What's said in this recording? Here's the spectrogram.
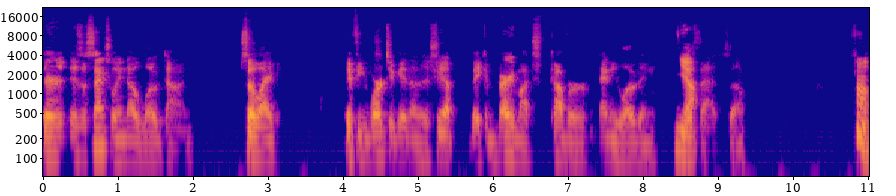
there is essentially no load time. So, like, if you were to get into the ship, they could very much cover any loading yeah, with that. So, Huh.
